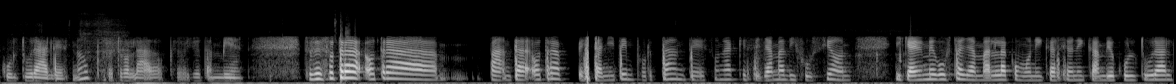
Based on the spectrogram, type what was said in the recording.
culturales, ¿no? Por otro lado, creo yo también. Entonces, otra otra otra pestañita importante es una que se llama difusión y que a mí me gusta llamar la comunicación y cambio cultural,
